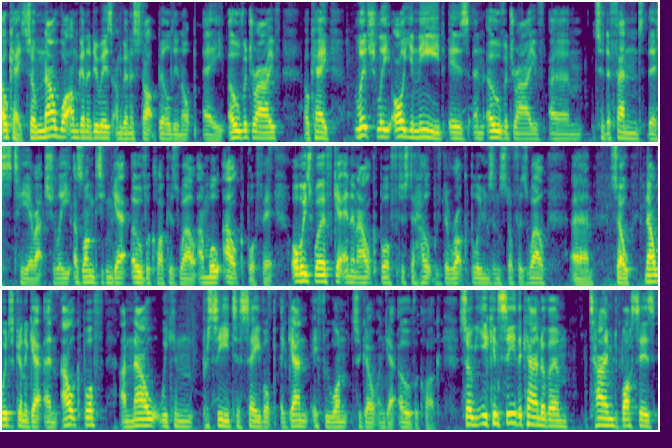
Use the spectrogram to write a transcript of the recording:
Okay, so now what I'm going to do is I'm going to start building up a overdrive. Okay, literally all you need is an overdrive um, to defend this tier, actually, as long as you can get overclock as well, and we'll alch buff it. Always worth getting an alch buff just to help with the rock balloons and stuff as well. Um, so now we're just going to get an alch buff, and now we can proceed to save up again if we want to go and get overclock. So you can see the kind of um, timed bosses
